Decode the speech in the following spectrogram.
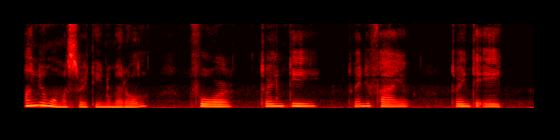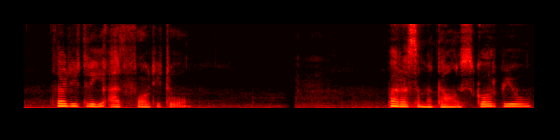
Ang iyong mamaswerteng numero, 4, 20, 25, 28, 33 at 42. Para sa mataong Scorpio,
